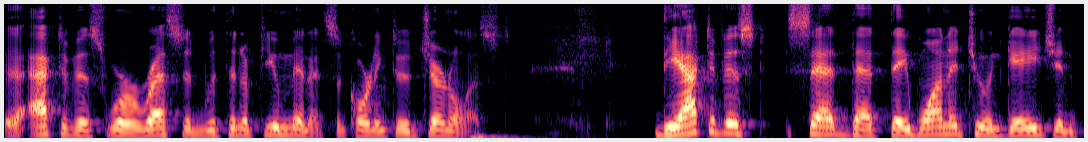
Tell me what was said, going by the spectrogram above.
uh, activists were arrested within a few minutes, according to a journalist. The activist said that they wanted to engage in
